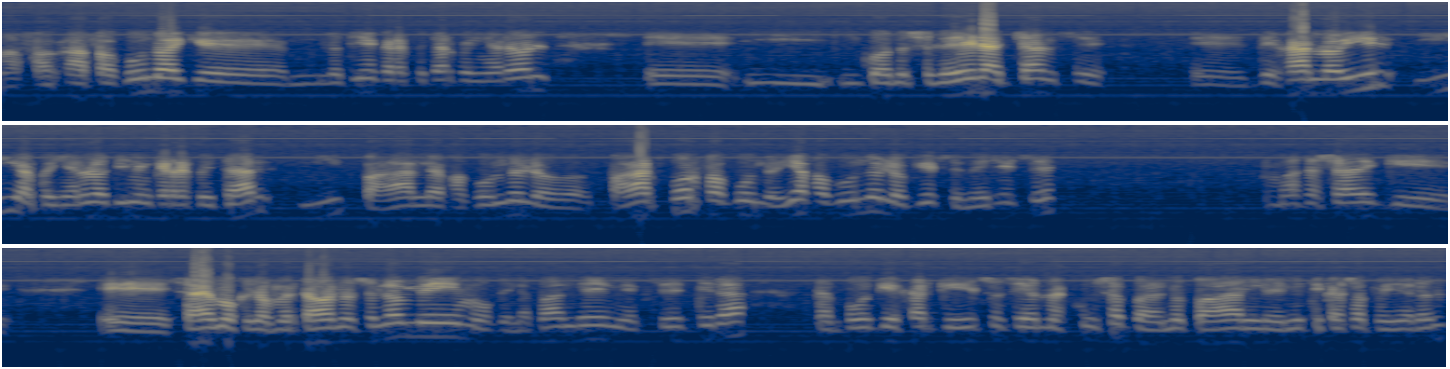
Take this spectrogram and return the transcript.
a, Fa- a Facundo hay que lo tiene que respetar Peñarol eh, y, y cuando se le dé la chance dejarlo ir y a Peñarol lo tienen que respetar y pagarle a Facundo lo, pagar por Facundo y a Facundo lo que se merece más allá de que sabemos que los mercados no son los mismos, que la pandemia, etcétera, tampoco hay que dejar que eso sea una excusa para no pagarle, en este caso a Peñarol,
